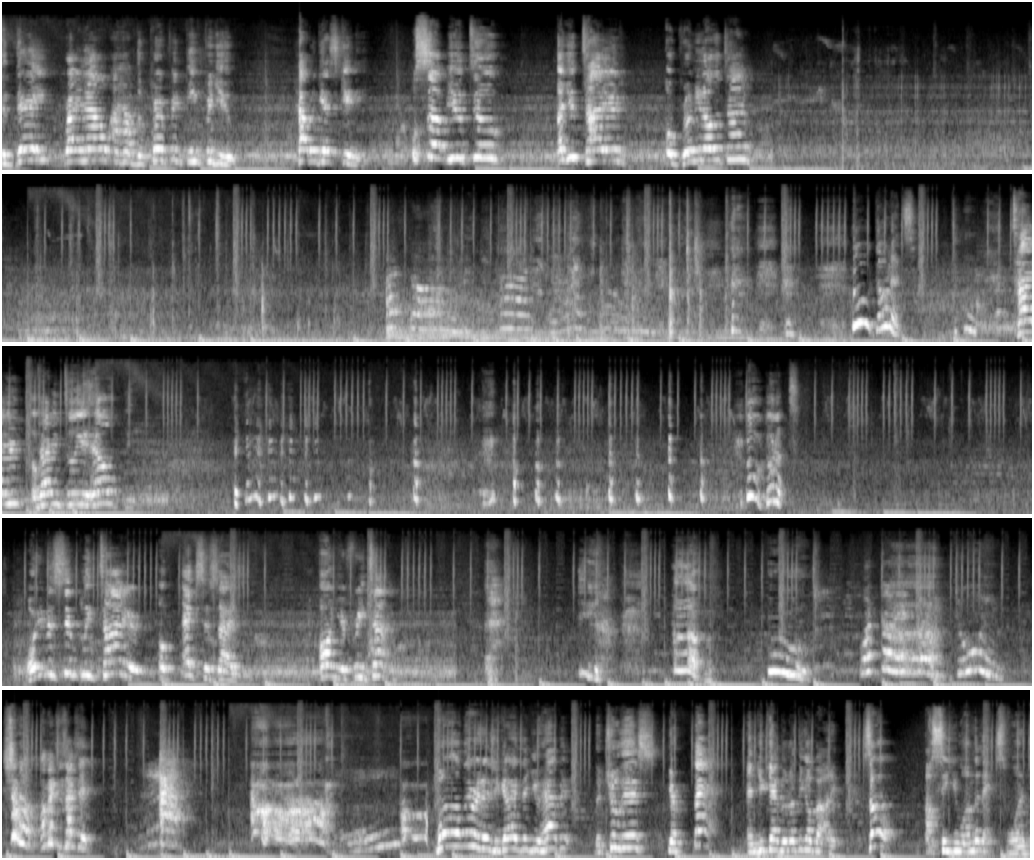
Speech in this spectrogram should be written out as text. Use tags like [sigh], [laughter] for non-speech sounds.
Today, right now, I have the perfect thing for you. How to get skinny. What's up, YouTube? Are you tired of running all the time? [laughs] Ooh, donuts. [laughs] Tired of having to eat healthy. [laughs] Or even simply tired of exercising on your free time. What the heck are you doing? Shut up! I'm exercising! Ah! Ah! Well, there it is, you guys. There you have it. The truth is, you're fat and you can't do nothing about it. So, I'll see you on the next one.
